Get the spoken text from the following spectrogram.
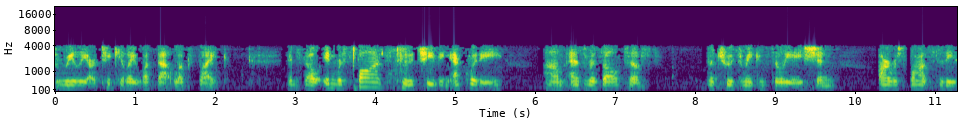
to really articulate what that looks like. And so in response to achieving equity um, as a result of the Truth and Reconciliation, our response to these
